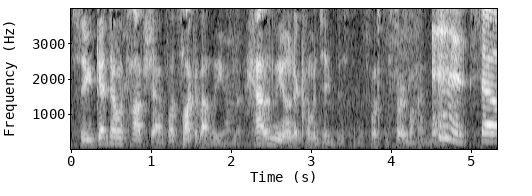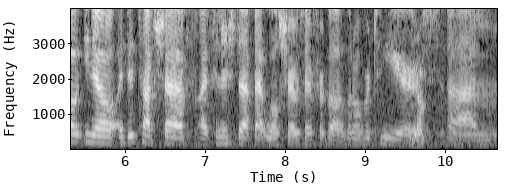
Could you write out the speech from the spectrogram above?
so you get done with Top Chef. Let's talk about Leona. How did Leona come into existence? What's the story behind that? so you know i did top chef i finished up at wilshire i was there for about a little over two years um,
